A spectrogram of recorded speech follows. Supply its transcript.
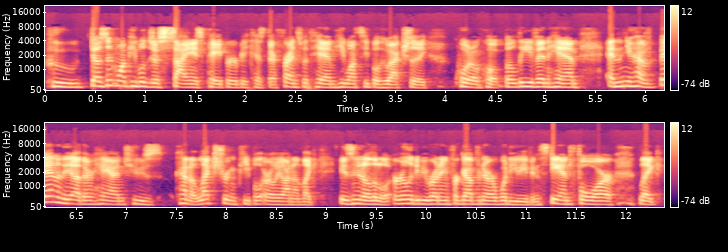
who doesn't want people to just sign his paper because they're friends with him. He wants people who actually, quote unquote, believe in him. And then you have Ben, on the other hand, who's kind of lecturing people early on on like, isn't it a little early to be running for governor? What do you even stand for? Like,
